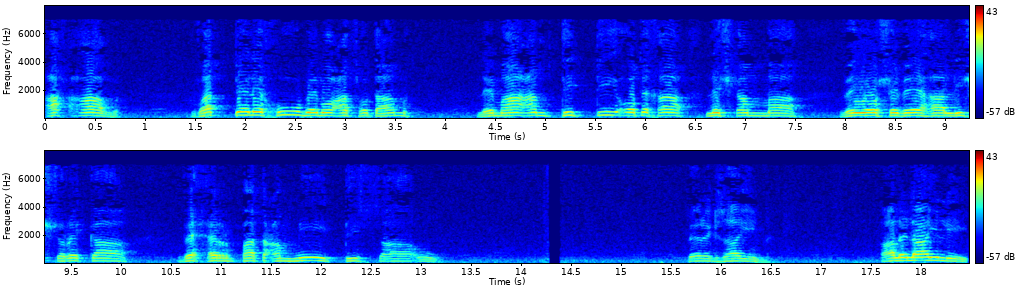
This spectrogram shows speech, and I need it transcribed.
אחאב, ותלכו במועצותם, למען תיתי אותך לשמה, ויושביה לשרקה, וחרפת עמי תישאו. פרק ז' עללי לי,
